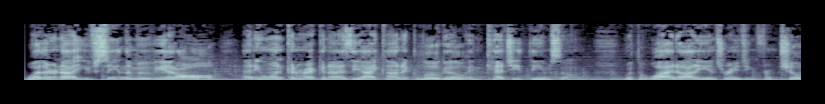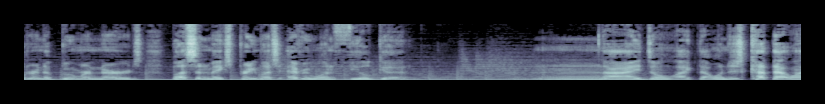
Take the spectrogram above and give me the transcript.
Whether or not you've seen the movie at all, anyone can recognize the iconic logo and catchy theme song. With a wide audience ranging from children to boomer nerds, Bussin' makes pretty much everyone feel good. Mm, I don't like that one. Just cut that line.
